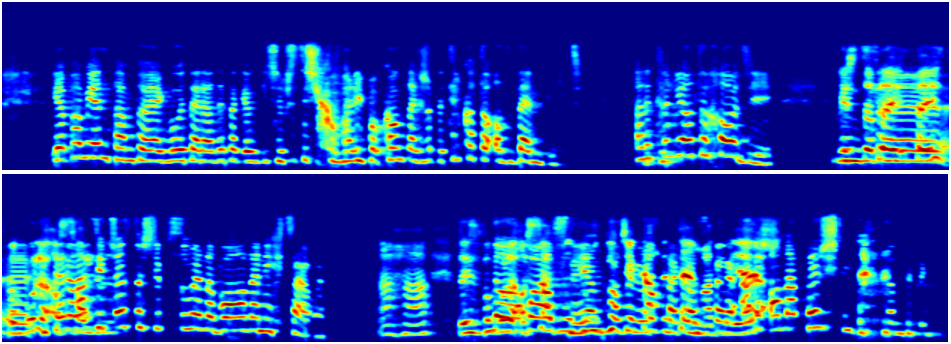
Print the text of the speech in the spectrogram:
ja pamiętam to, jak były te rady pedagogiczne, wszyscy się chowali po kątach, żeby tylko to odbębnić. Ale to nie o to chodzi. Więc to, to jest w e, ogóle te relacje często się psuły, no bo one nie chciały. Aha, to jest w ogóle no osobny, właśnie, długi, ciekawy temat, sferę, wiesz? Ale ona też się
